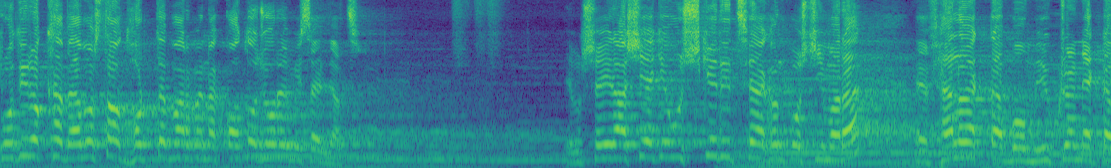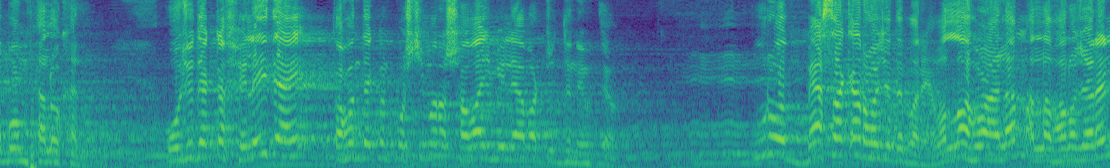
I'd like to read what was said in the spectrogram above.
প্রতিরক্ষা ব্যবস্থাও ধরতে পারবে না, কত জোরে মিসাইল যাচ্ছে। এবং সেই রাশিয়াকে উস্কে দিচ্ছে এখন পশ্চিমারা ফেলো একটা বোম, ইউক্রেনে একটা বোম ফেলো খেলো। ও যদি একটা ফেলেই দেয়, তখন দেখবেন পশ্চিমারা সবাই মিলে আবার যুদ্ধে নেমতে হবে পুরো ব্যাসাকার হয়ে যেতে পারে। আল্লাহ আলাম, আল্লাহ ভালো জানেন।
